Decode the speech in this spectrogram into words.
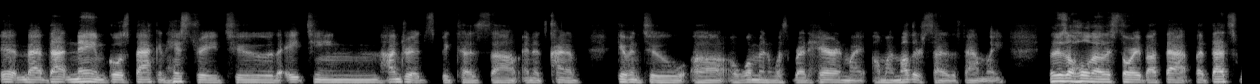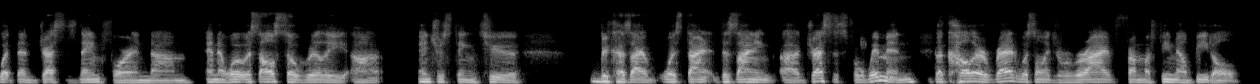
And that that name goes back in history to the 1800s because um, and it's kind of given to uh, a woman with red hair in my on my mother's side of the family. But there's a whole other story about that but that's what the dress is named for. And um and what was also really uh interesting to because I was di- designing uh, dresses for women, the color red was only derived from a female beetle,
